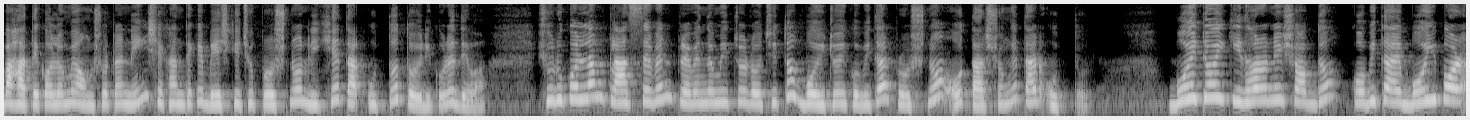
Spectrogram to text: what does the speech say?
বা হাতে কলমে অংশটা নেই, সেখান থেকে বেশ কিছু প্রশ্ন লিখে তার উত্তর তৈরি করে দেওয়া। শুরু করলাম ক্লাস সেভেন, প্রেমেন্দ্র মিত্র রচিত বইটই কবিতার প্রশ্ন ও তার সঙ্গে তার উত্তর। বইটই কী ধরনের শব্দ? কবিতায় বই পড়া,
